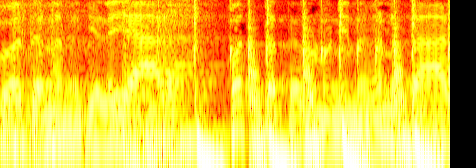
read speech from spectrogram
ಜೀವದ ನನ್ನ ಗೆಳೆಯ ಹೊತ್ತ ತರುಣ ನಿನ್ನ ತಾರ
